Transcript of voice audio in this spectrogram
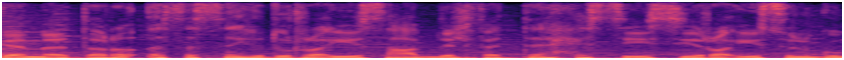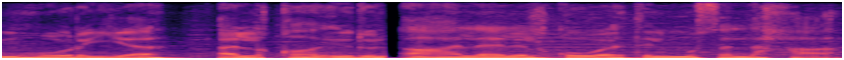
كما ترأس السيد الرئيس عبد الفتاح السيسي رئيس الجمهورية القائد الأعلى للقوات المسلحة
